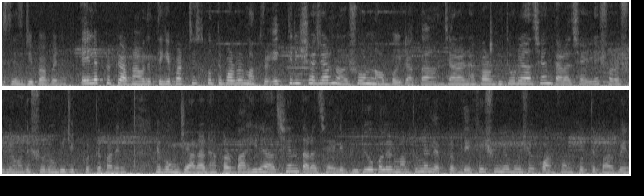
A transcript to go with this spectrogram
এসএসডি পাবেন। এই ল্যাপটপটি আপনারা আমাদের থেকে পারচেস করতে পারবেন মাত্র একত্রিশ হাজার নয়শো নব্বই টাকা। যারা ঢাকার ভিতরে আছেন, তারা চাইলে সরাসরি আমাদের শোরুম ভিজিট করতে পারেন। এবং যারা ঢাকার বাহিরে আছেন, তারা চাইলে ভিডিও কলের মাধ্যমে ল্যাপটপ দেখে শুনে বসে কনফার্ম করতে পারবেন।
